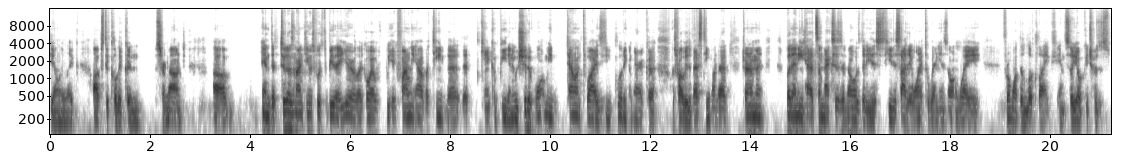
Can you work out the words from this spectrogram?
the only like obstacle they couldn't surmount. Um, and the 2019 was supposed to be that year. Like, oh, we finally have a team that that can compete, and we should have won. I mean, talent wise, including America, was probably the best team on that tournament. But then he had some X's and O's that he just, he decided he wanted to win his own way from what they looked like, and so Jokic was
